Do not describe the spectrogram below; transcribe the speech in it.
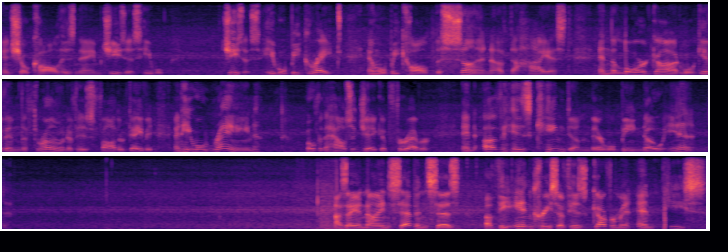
and shall call his name Jesus. He will Jesus. He will be great and will be called the Son of the Highest. And the Lord God will give him the throne of his father David, and he will reign over the house of Jacob forever, and of his kingdom there will be no end. Isaiah 9 7 says, of the increase of his government and peace,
